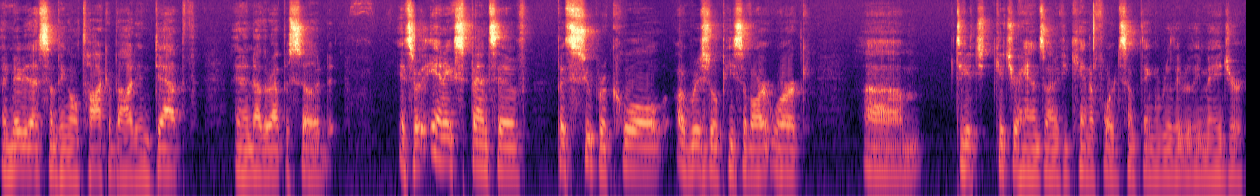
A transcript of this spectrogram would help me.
And maybe that's something I'll talk about in depth in another episode. It's an inexpensive but super cool original piece of artwork um, to get, get your hands on if you can't afford something really, really major.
